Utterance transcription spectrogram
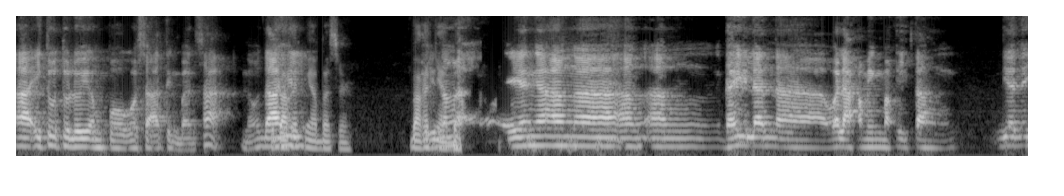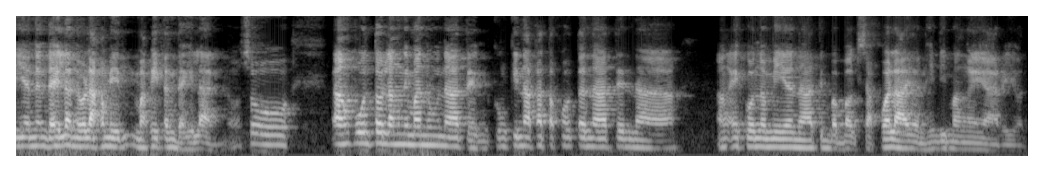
uh, itutuloy ang Pogo sa ating bansa? No? Dahil, Bakit nga ba, sir? Bakit nga ba? Nga, yan nga ang uh, ang ang dahilan na wala kaming makitang yan yan ang dahilan wala kami makitang dahilan no? so ang punto lang naman ho natin kung kinakatakutan natin na ang ekonomiya natin babagsak wala yon hindi mangyayari yon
